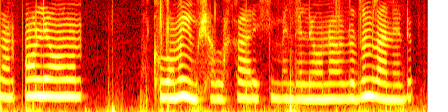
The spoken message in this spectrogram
Lan o Leon'un klonuymuş Allah kahretsin. Ben de Leon'u öldürdüm zannediyorum.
